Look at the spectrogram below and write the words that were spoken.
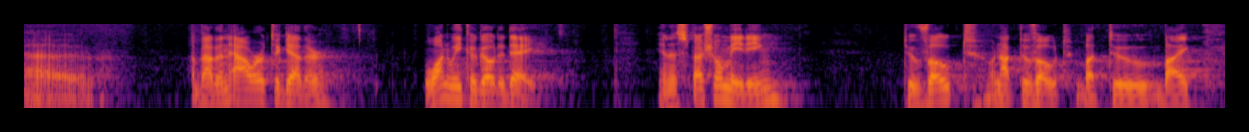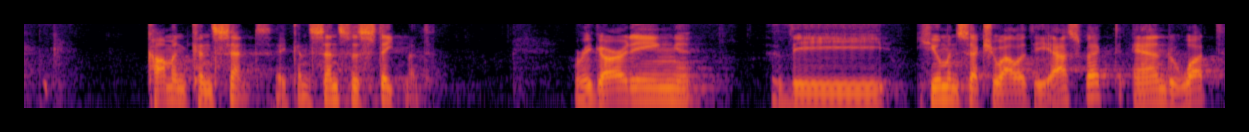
uh, about an hour together one week ago today in a special meeting to vote, or not to vote, but to, by common consent, a consensus statement regarding the human sexuality aspect and what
